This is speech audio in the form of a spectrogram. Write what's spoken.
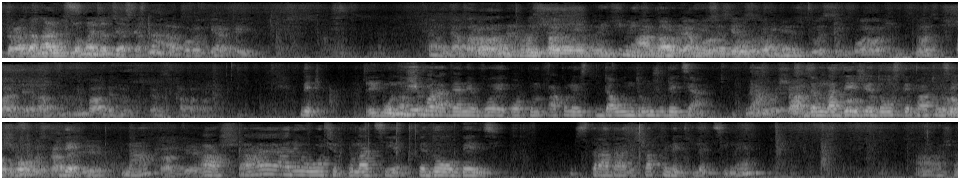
Strada n-are un să o mai lărgească acum. Da, acolo chiar că e. Da, până Dar la urmă, în nu plus, se face uh, maparul de acolo, Comisia de sensul urbanism. dus încolo și toți partea era Babel, nu știu ce scapă acolo. Deci, E bun ei așa. vor avea nevoie, oricum, acolo este, dau un drum județean. Da? Deci o șansă Dăm la acolo. DG 248 Locul cu strada de. de Da? alte. Așa, are o circulație pe două benzi. Strada are 7 metri lățime. Așa.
